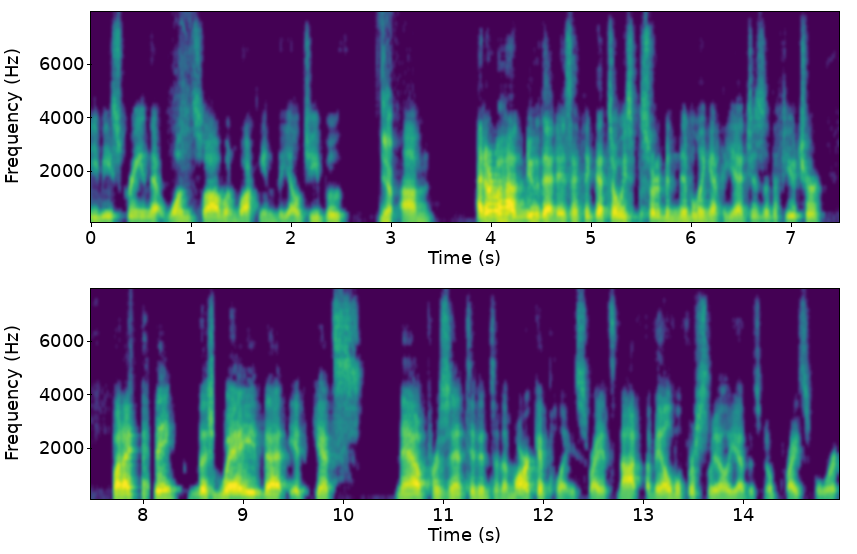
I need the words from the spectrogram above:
TV screen that one saw when walking into the LG booth. Yep. Um, I don't know how new that is. I think that's always sort of been nibbling at the edges of the future. But I think the way that it gets now presented into the marketplace, right? It's not available for sale yet. There's no price for it.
